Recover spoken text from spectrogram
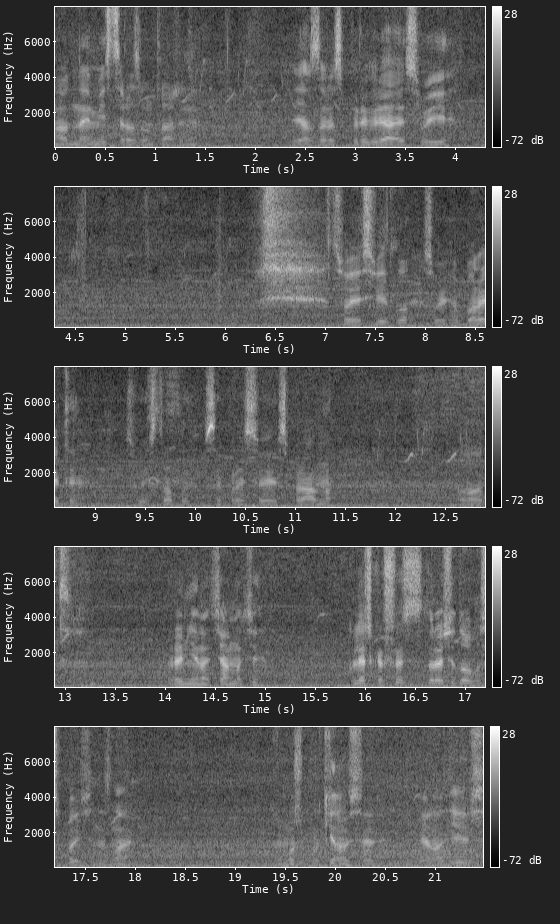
на одне місце розвантаження. Я зараз перевіряю свої своє світло, свої габарити, свої стопи, все працює справно. От. Ремні натягнуті. Колечка щось, до речі, довго спить, не знаю. Може прокинувся, я надіюся.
